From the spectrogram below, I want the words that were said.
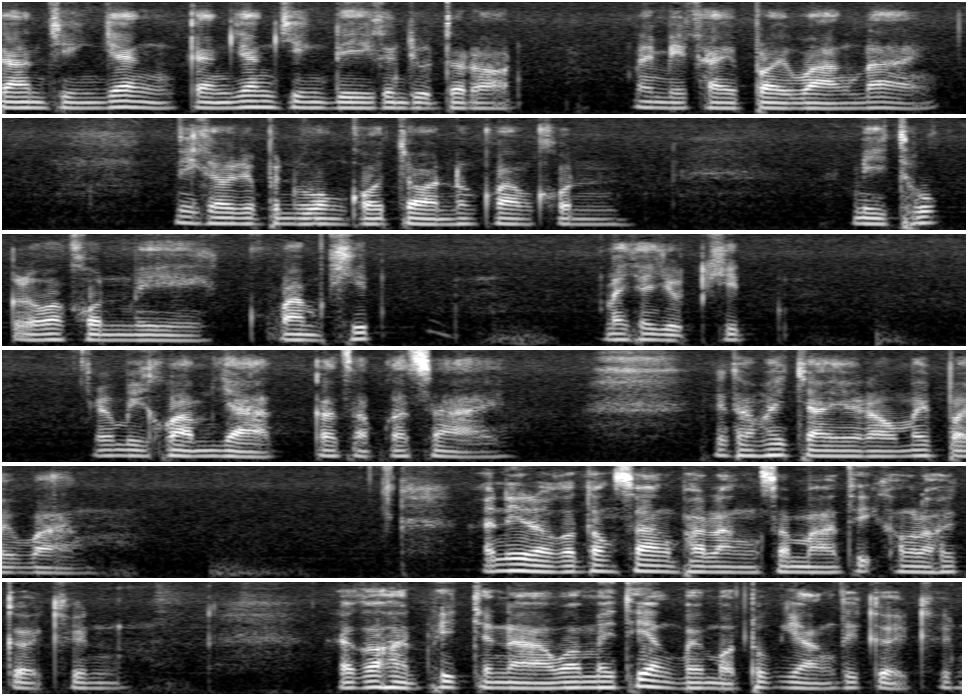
การชิงแย่งแข่งแย่งชิงดีกันอยู่ตลอด ไม่มีใครปล่อยวางได้ นี่เขาจะเป็นวงโคจรของความคน มีทุกข์หรือว่าคนมีความคิด ไม่ใช่หยุดคิด ก็มีความอยากกระสับกระส่ายจะทำให้ใจเราไม่ปล่อยวาง อันนี้เราก็ต้องสร้างพลังสมาธิของเราให้เกิดขึ้น แล้วก็หัดพิจารณาว่าไม่เที่ยงไปหมดทุกอย่างที่เกิดขึ้น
